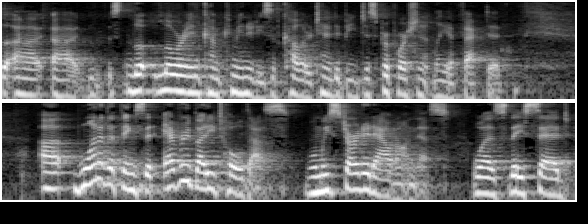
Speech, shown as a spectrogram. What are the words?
Uh, uh, lower income communities of color tend to be disproportionately affected. Uh, one of the things that everybody told us when we started out on this was they said,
